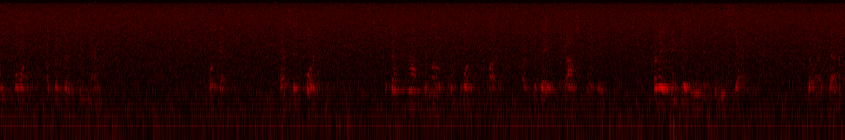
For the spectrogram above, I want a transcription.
and born of the Virgin Mary. Okay, important. But that's not the most important part of today's gospel reading. But I think it needed to be said. So I said it.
